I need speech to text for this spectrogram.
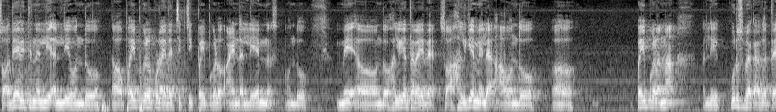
ಸೊ ಅದೇ ರೀತಿಯಲ್ಲಿ ಅಲ್ಲಿ ಒಂದು ಪೈಪ್ಗಳು ಕೂಡ ಇದೆ, ಚಿಕ್ಕ ಚಿಕ್ಕ ಪೈಪ್ಗಳು ಆ್ಯಂಡ್ ಅಲ್ಲಿ ಏನು, ಒಂದು ಮೇ ಒಂದು ಹಲಿಗೆ ಥರ ಇದೆ. ಸೊ ಆ ಹಲಿಗೆ ಮೇಲೆ ಆ ಒಂದು ಪೈಪ್ಗಳನ್ನು ಅಲ್ಲಿ ಕೂರಿಸ್ಬೇಕಾಗತ್ತೆ.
